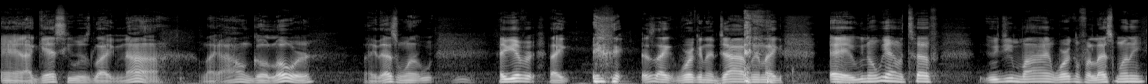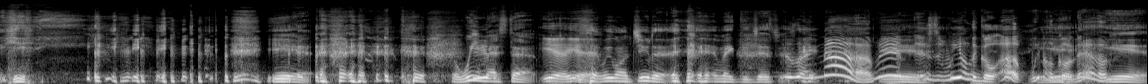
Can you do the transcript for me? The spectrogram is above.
And I guess he was like, nah, like I don't go lower. Like that's one. Have you ever like? it's like working a job and like, hey, you know we have a tough. Would you mind working for less money? yeah. yeah. we messed up. Yeah, yeah. we want you to make the adjustment. It's like, nah, man. Yeah. we only go up. We don't yeah. go down. Yeah.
